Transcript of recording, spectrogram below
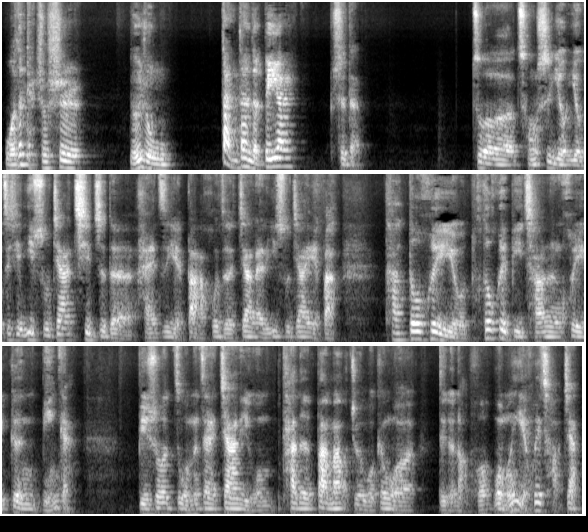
我的感受是有一种淡淡的悲哀。是的，做从事有有这些艺术家气质的孩子也罢，或者将来的艺术家也罢。他都会有，都会比常人会更敏感。比如说，我们在家里，我们他的爸妈，就是我跟我这个老婆，我们也会吵架，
